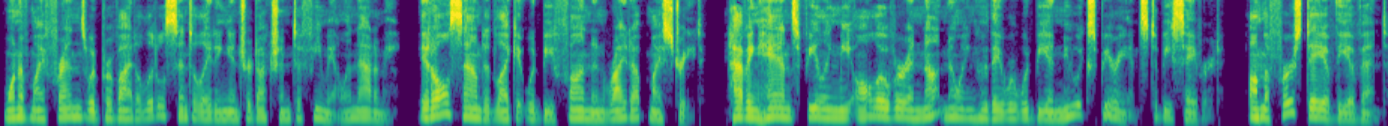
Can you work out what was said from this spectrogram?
one of my friends would provide a little scintillating introduction to female anatomy. It all sounded like it would be fun and right up my street. Having hands feeling me all over and not knowing who they were would be a new experience to be savored. On the first day of the event,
